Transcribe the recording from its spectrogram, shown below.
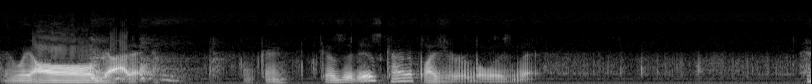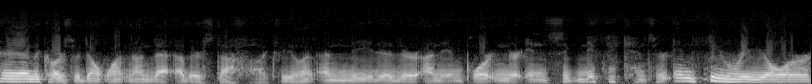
And we all got it. Okay? Because it is kind of pleasurable, isn't it? And of course, we don't want none of that other stuff like feeling unneeded or unimportant or insignificant or inferior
